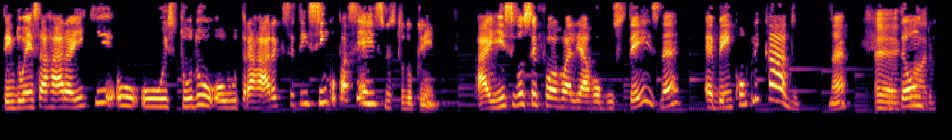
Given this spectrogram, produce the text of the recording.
Tem doença rara aí que o, o estudo, ou ultra rara, que você tem cinco pacientes no estudo clínico. Aí, se você for avaliar robustez, né, é bem complicado, né? É, então, claro.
